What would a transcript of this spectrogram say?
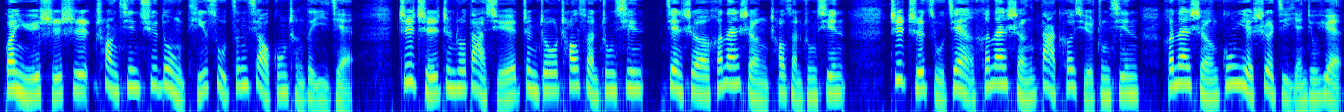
关于实施创新驱动提速增效工程的意见，支持郑州大学郑州超算中心建设河南省超算中心，支持组建河南省大科学中心、河南省工业设计研究院。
